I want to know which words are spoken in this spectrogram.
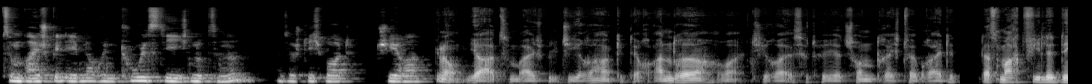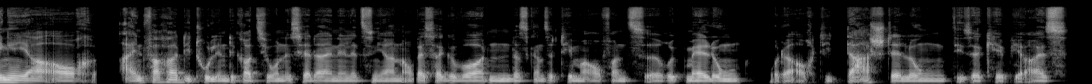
Zum Beispiel eben auch in Tools, die ich nutze. Ne? Also Stichwort Jira. Genau, ja, zum Beispiel Jira, gibt ja auch andere, aber Jira ist natürlich jetzt schon recht verbreitet. Das macht viele Dinge ja auch einfacher. Die Tool-Integration ist ja da in den letzten Jahren auch besser geworden. Das ganze Thema Aufwandsrückmeldung oder auch die Darstellung dieser KPIs,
